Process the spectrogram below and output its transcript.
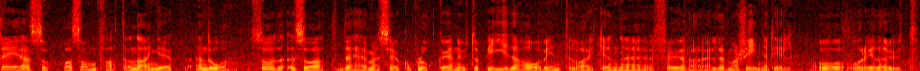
det är så pass omfattande angrepp ändå. Så, så att det här med sök och plocka är en utopi. Det har vi inte varken eh, förare eller maskiner till att reda ut.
